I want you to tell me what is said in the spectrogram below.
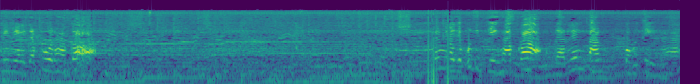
ไม่มีอะไรจะพูดนะครับก็ ไม่มีอะไรจะพูดจริงๆครับ ก็เดี๋ยวเล่นตามปกตินะฮะ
